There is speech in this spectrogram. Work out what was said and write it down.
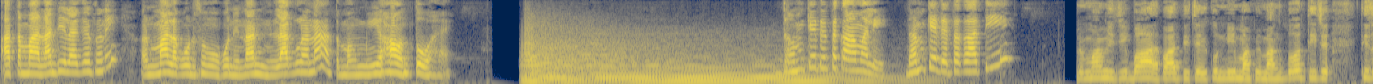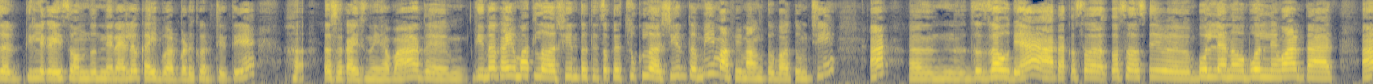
आता मला दिला लागायचं नाही आणि मला कोण समोर कोणी नांदी लागलं ना तर मग मी हा तो आहे. धमके देतं का आम्हाला धमके देतं का ती? मामीची बा बा तिच्या ऐकून मी माफी मागतो तिचे तिचं तिला काही समजून नाही राहिलं काही बडबड करते ते. तसं काहीच नाही बा तिनं काही म्हटलं असेल तर तिचं काही चुकलं असेल तर मी माफी मागतो बा तुमची. हा जाऊ द्या आता कसं कसं असते बोलल्यानं बोलणे वाढतात. हा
